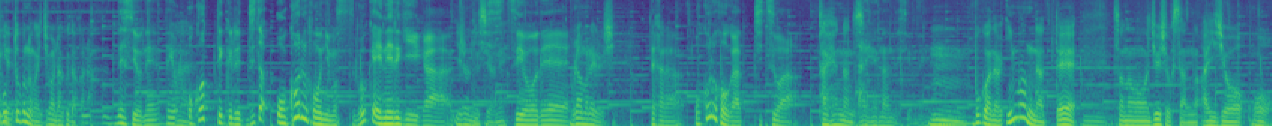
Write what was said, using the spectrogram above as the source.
放っとくのが一番楽だから。ですよね。だけどはい。怒ってくる実は怒る方にもすごくエネルギーがいるんですよね。必要で。恨まれるし。だから怒る方が実は大変なんですよ。大変なんですよね。うん、僕はね今になってうん。その住職さんの愛情を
